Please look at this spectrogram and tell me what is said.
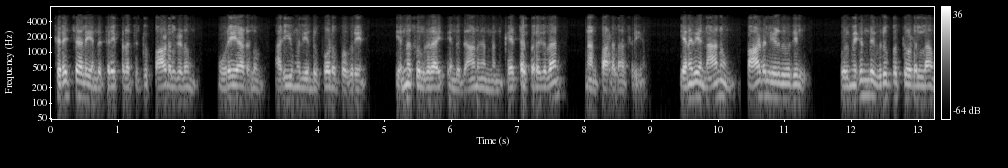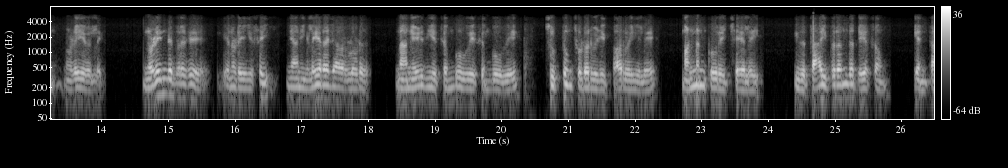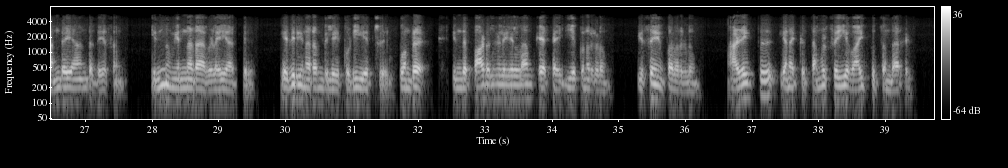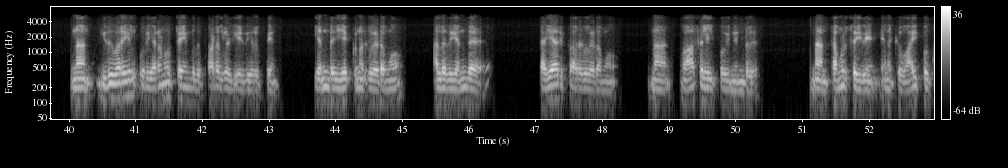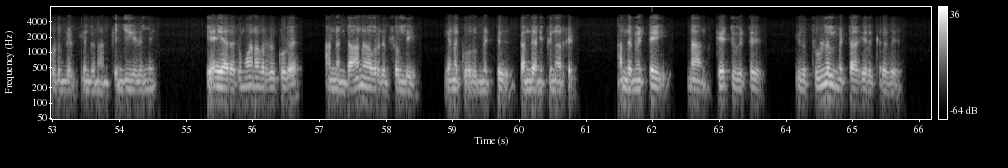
சிறைச்சாலை என்ற திரைப்படத்திற்கு பாடல்களும் உரையாடலும் அறியுமதி என்று போடப் போகிறேன். என்ன சொல்கிறாய்? என்று தானு அண்ணன் கேட்ட பிறகுதான் நான் பாடலாசிரியன். எனவே நானும் பாடல் எழுதுவதில் ஒரு மிகுந்த விருப்பத்தோடெல்லாம் நுழையவில்லை. நுழைந்த பிறகு என்னுடைய இசை ஞானி இளையராஜா அவர்களோடு நான் எழுதிய செம்பூவே செம்பூவே சுட்டும் சுடர்விழி பார்வையிலே மன்னன் கூரை சேலை இது தாய் பிறந்த தேசம் என் தந்தையாண்ட தேசம். இன்னும் என்னடா விளையாட்டு? எதிரி நரம்பிலே கொடியேற்று போன்ற இந்த பாடல்களை எல்லாம் கேட்ட இயக்குநர்களும் இசையமைப்பாளர்களும் அழைத்து எனக்கு தமிழ் செய்ய வாய்ப்பு தந்தார்கள். நான் இதுவரையில் ஒரு இருநூற்றி ஐம்பது பாடல்கள் எழுதியிருப்பேன். எந்த இயக்குநர்களிடமோ அல்லது எந்த தயாரிப்பாளர்களிடமோ நான் வாசலில் போய் நின்று நான் தமிழ் செய்வேன் எனக்கு வாய்ப்பு கொடுங்கள் என்று நான் கெஞ்சியதில்லை. ஏ. ஆர். ரகுமான் அவர்கள் கூட அண்ணன் தானு அவர்கள் சொல்லி எனக்கு ஒரு மெட்டு தந்து அனுப்பினார்கள். அந்த மெட்டை நான் கேட்டுவிட்டு இது துள்ளல் மெட்டாக இருக்கிறது.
